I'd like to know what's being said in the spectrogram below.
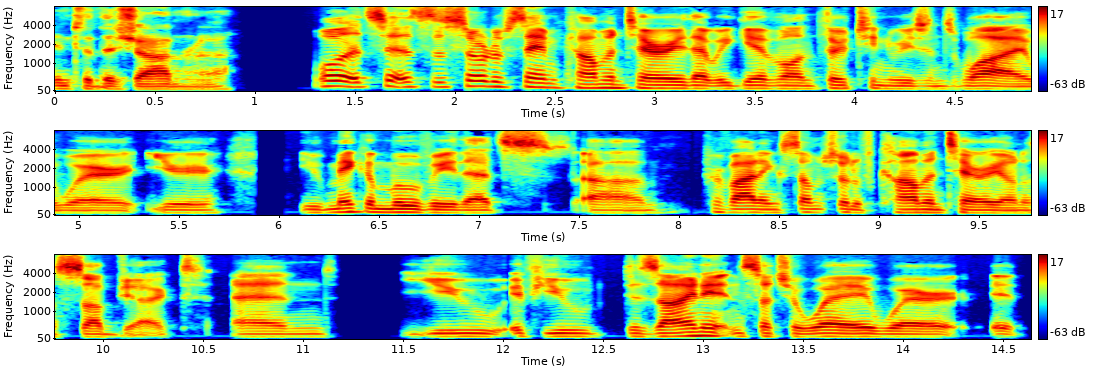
into the genre Well, it's it's the sort of same commentary that we give on Thirteen Reasons Why, where you're you make a movie that's um, providing some sort of commentary on a subject, and you if you design it in such a way where it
